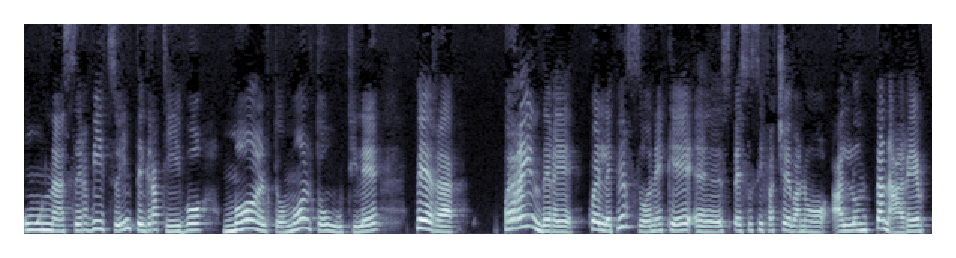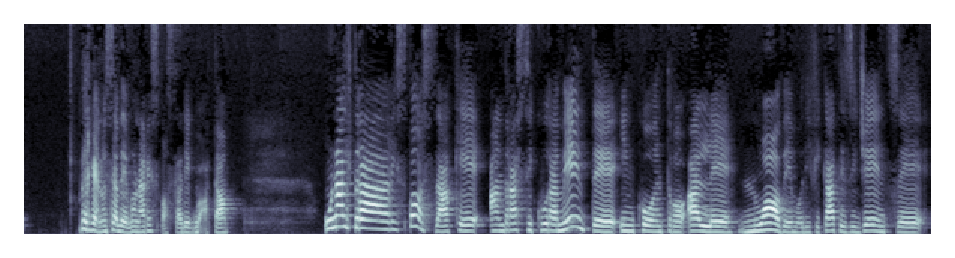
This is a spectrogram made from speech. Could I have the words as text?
un servizio integrativo molto molto utile per prendere quelle persone che eh, spesso si facevano allontanare perché non si aveva una risposta adeguata. Un'altra risposta che andrà sicuramente incontro alle nuove modificate esigenze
